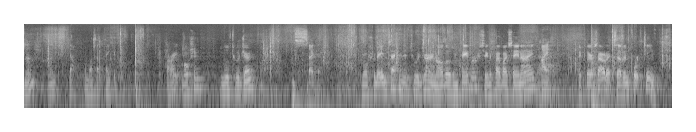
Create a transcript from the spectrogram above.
No? Like, Yeah, I'm about that, thank you. All right, motion? Move to adjourn? Second. Motion made and seconded to adjourn. All those in favor signify by saying aye. Aye. Declare us out at 7:14.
